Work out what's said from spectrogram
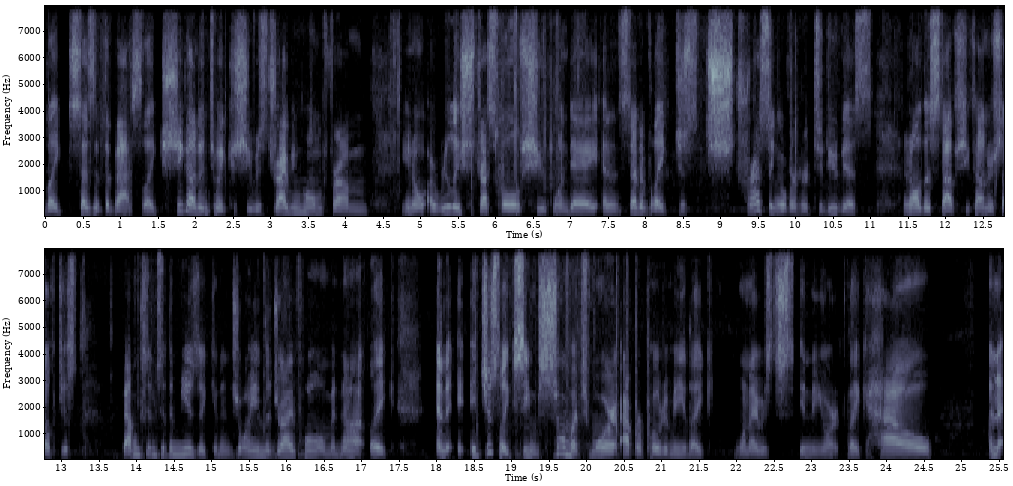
like says it the best like she got into it because she was driving home from you know a really stressful shoot one day and instead of like just stressing over her to-do this and all this stuff she found herself just bouncing to the music and enjoying the drive home and not like and it, it just like seems so much more apropos to me like when i was in new york like how and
